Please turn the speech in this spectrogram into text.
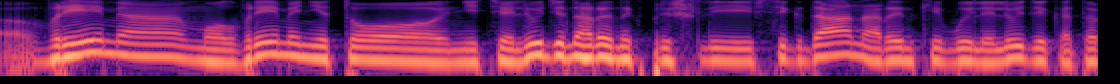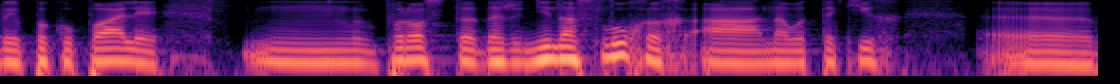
время, мол, время не то, не те люди на рынок пришли. Всегда на рынке были люди, которые покупали просто даже не на слухах, а на вот таких э,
